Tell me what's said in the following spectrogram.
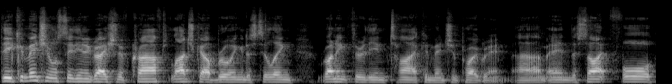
the convention will see the integration of craft, large scale brewing, and distilling running through the entire convention program. Um, and the site for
